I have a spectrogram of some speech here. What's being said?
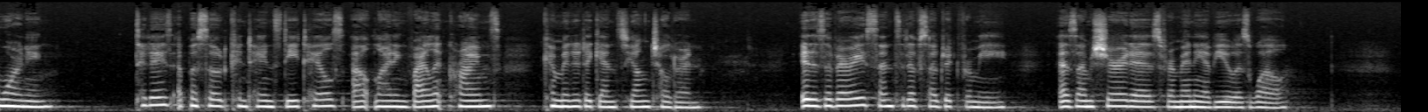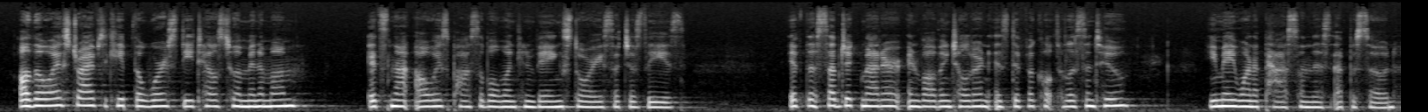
Warning Today's episode contains details outlining violent crimes committed against young children. It is a very sensitive subject for me, as I'm sure it is for many of you as well. Although I strive to keep the worst details to a minimum, it's not always possible when conveying stories such as these. If the subject matter involving children is difficult to listen to, you may want to pass on this episode.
